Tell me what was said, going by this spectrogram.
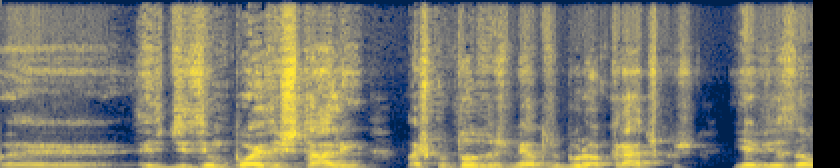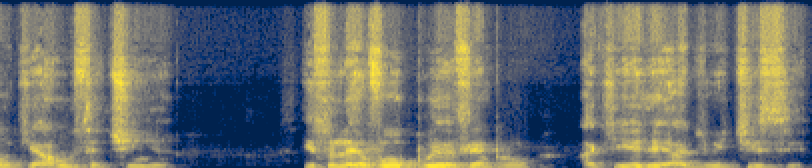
é, eles diziam pós-Stalin, mas com todos os métodos burocráticos e a visão que a Rússia tinha. Isso levou, por exemplo, a que ele admitisse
